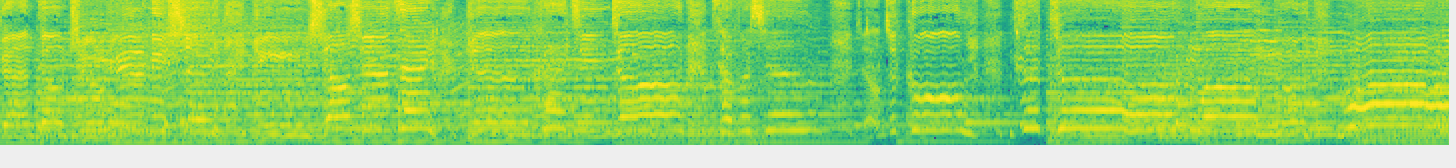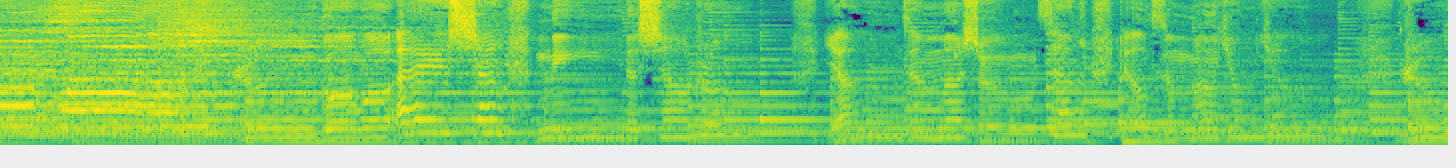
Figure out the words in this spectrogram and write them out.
感到终于你身影消失在人海尽头，才发现笑着哭。最痛。如果我爱上你的笑容，要怎么收藏？要怎么拥有？如果。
